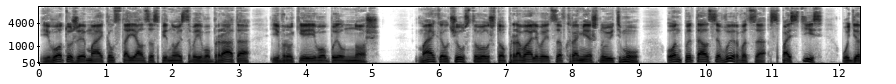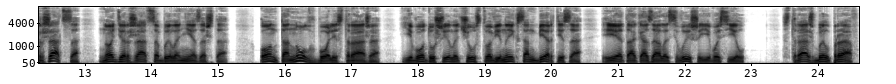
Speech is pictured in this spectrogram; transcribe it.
И вот уже Майкл стоял за спиной своего брата, и в руке его был нож. Майкл чувствовал, что проваливается в кромешную тьму. Он пытался вырваться, спастись, удержаться, но держаться было не за что. Он тонул в боли стража. Его душило чувство вины к Санбертиса, и это оказалось выше его сил. Страж был прав.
